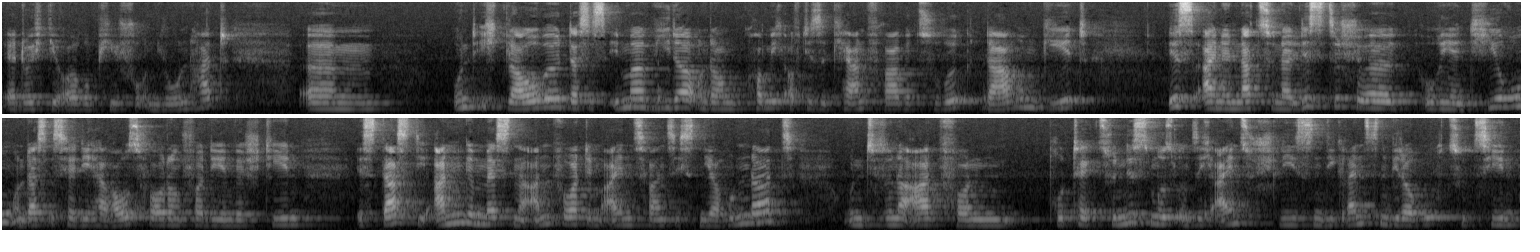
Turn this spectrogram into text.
er durch die Europäische Union hat. Ähm, und ich glaube, dass es immer wieder, und darum komme ich auf diese Kernfrage zurück, darum geht, ist eine nationalistische Orientierung, und das ist ja die Herausforderung, vor der wir stehen, ist das die angemessene Antwort im 21. Jahrhundert und so eine Art von Protektionismus und sich einzuschließen, die Grenzen wieder hochzuziehen?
